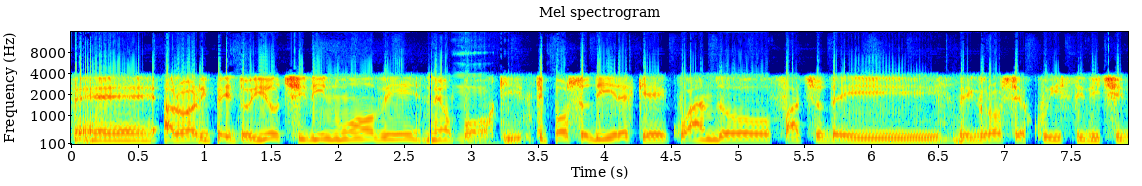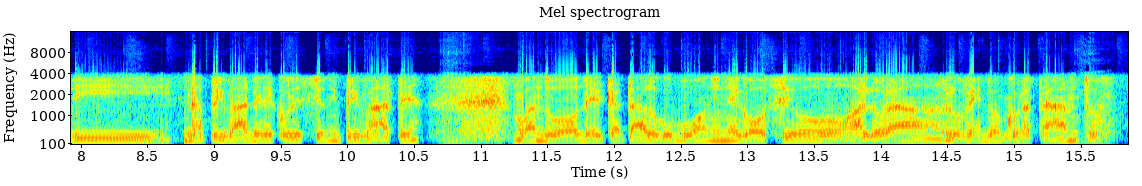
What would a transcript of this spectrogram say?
Eh, allora ripeto, io CD nuovi ne ho mm. pochi. Ti posso dire che quando faccio dei, dei grossi acquisti di CD da private, delle collezioni private, mm. quando ho del catalogo buono in negozio, allora lo vendo ancora tanto.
